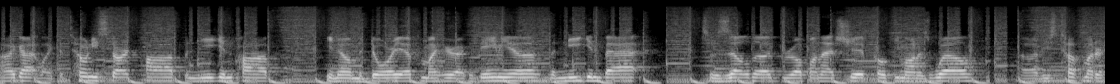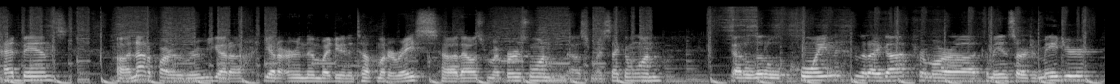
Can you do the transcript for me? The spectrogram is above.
I got like a Tony Stark pop, a Negan pop, you know, Midoriya from My Hero Academia, the Negan bat. So Zelda, grew up on that shit, Pokemon as well. Uh, these Tough Mudder headbands, uh, not a part of the room. You gotta you gotta earn them by doing the Tough Mudder race. Uh, that was for my first one. That was for my second one. Got a little coin that I got from our uh, Command Sergeant Major.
